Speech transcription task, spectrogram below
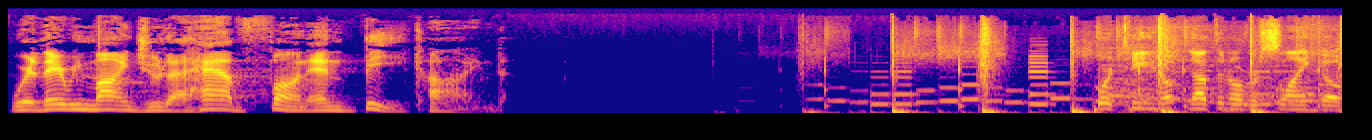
where they remind you to have fun and be kind. 14 nothing over Slanko.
